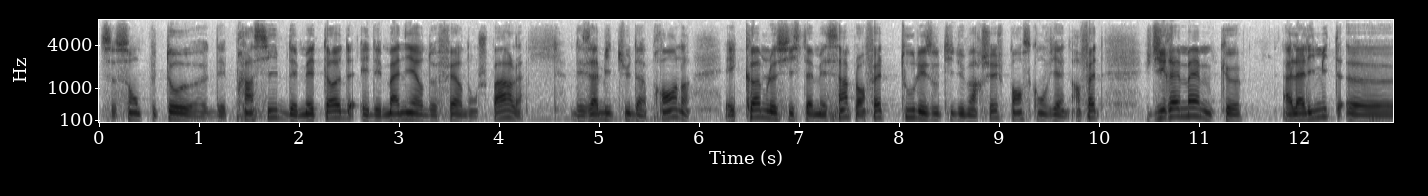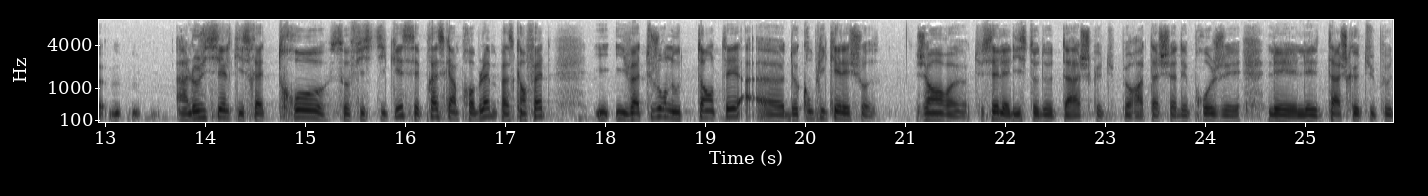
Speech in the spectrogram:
Ce sont plutôt euh, des principes, des méthodes et des manières de faire dont je parle, des habitudes à prendre. Et comme le système est simple, en fait, tous les outils du marché, je pense, conviennent. En fait, je dirais même que, à la limite, euh, un logiciel qui serait trop sophistiqué, c'est presque un problème parce qu'en fait, il, va toujours nous tenter euh, de compliquer les choses. Genre, euh, tu sais, les listes de tâches que tu peux rattacher à des projets, les, les tâches que tu peux,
